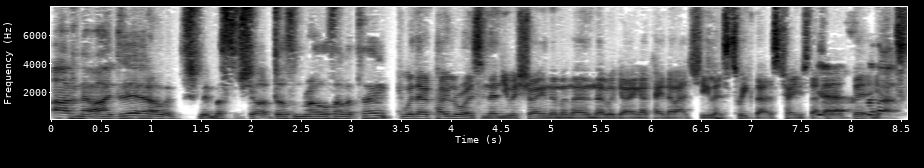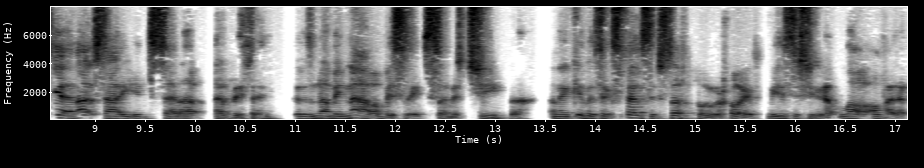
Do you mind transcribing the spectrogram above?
I've no idea. I would, we must have shot a dozen rolls, I would think. Were there Polaroids and then you were showing them and then they were going, okay, no, actually, let's tweak that, let's change that a Yeah, little bit. but Yeah. that's yeah, that's how you'd set up everything. It was, I mean, now obviously it's so much cheaper. I mean, it was expensive stuff, Polaroid. We used to shoot a lot of it.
